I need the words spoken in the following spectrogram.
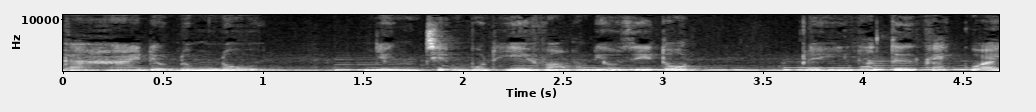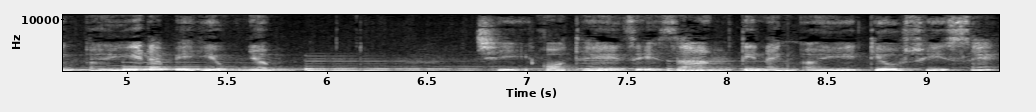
Cả hai đều nông nổi, nhưng chị muốn hy vọng điều gì tốt. Đấy là tư cách của anh ấy đã bị hiểu nhầm. Chị có thể dễ dàng tin anh ấy thiếu suy xét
